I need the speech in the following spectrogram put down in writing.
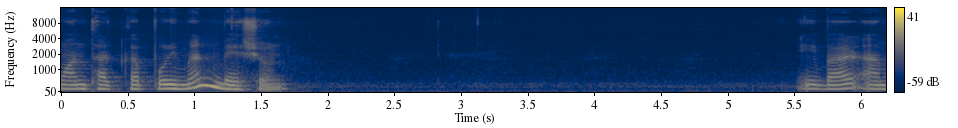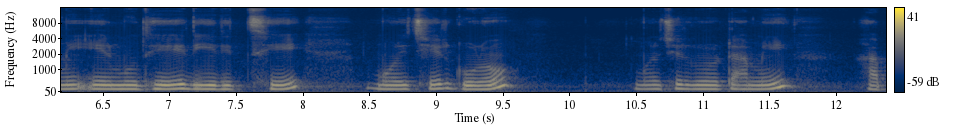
ওয়ান থার্ড কাপ পরিমাণ বেসন। এবার আমি এর মধ্যে দিয়ে দিচ্ছি মরিচের গুঁড়ো। মরিচের গুঁড়োটা আমি হাফ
